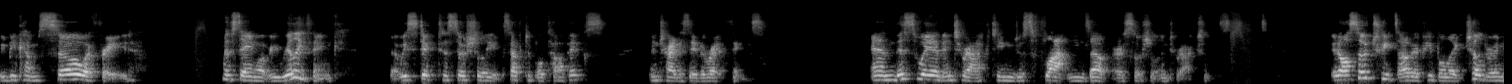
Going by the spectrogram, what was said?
We become so afraid of saying what we really think that we stick to socially acceptable topics and try to say the right things. And this way of interacting just flattens out our social interactions. It also treats other people like children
